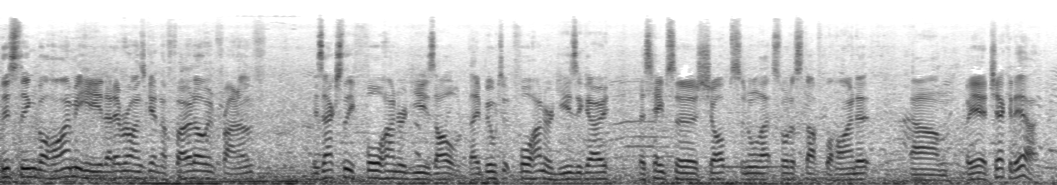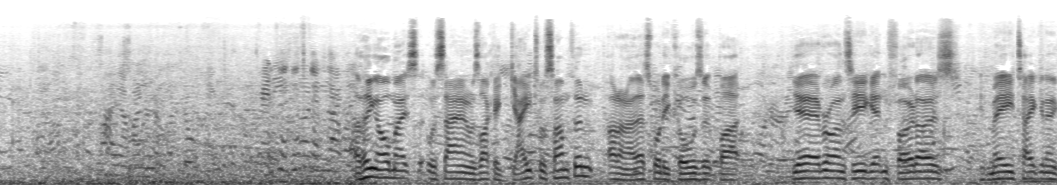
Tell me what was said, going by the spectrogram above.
this thing behind me here that everyone's getting a photo in front of is actually 400 years old. They built it 400 years ago. There's heaps of shops and all that sort of stuff behind it. Um, but yeah, check it out. I think old mate was saying it was like a gate or something. I don't know, that's what he calls it. But yeah, everyone's here getting photos. Me taking a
